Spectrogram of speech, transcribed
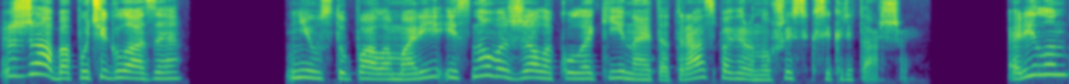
«Жаба пучеглазая!» Не уступала Мари и снова сжала кулаки, на этот раз повернувшись к секретарше. Рилан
